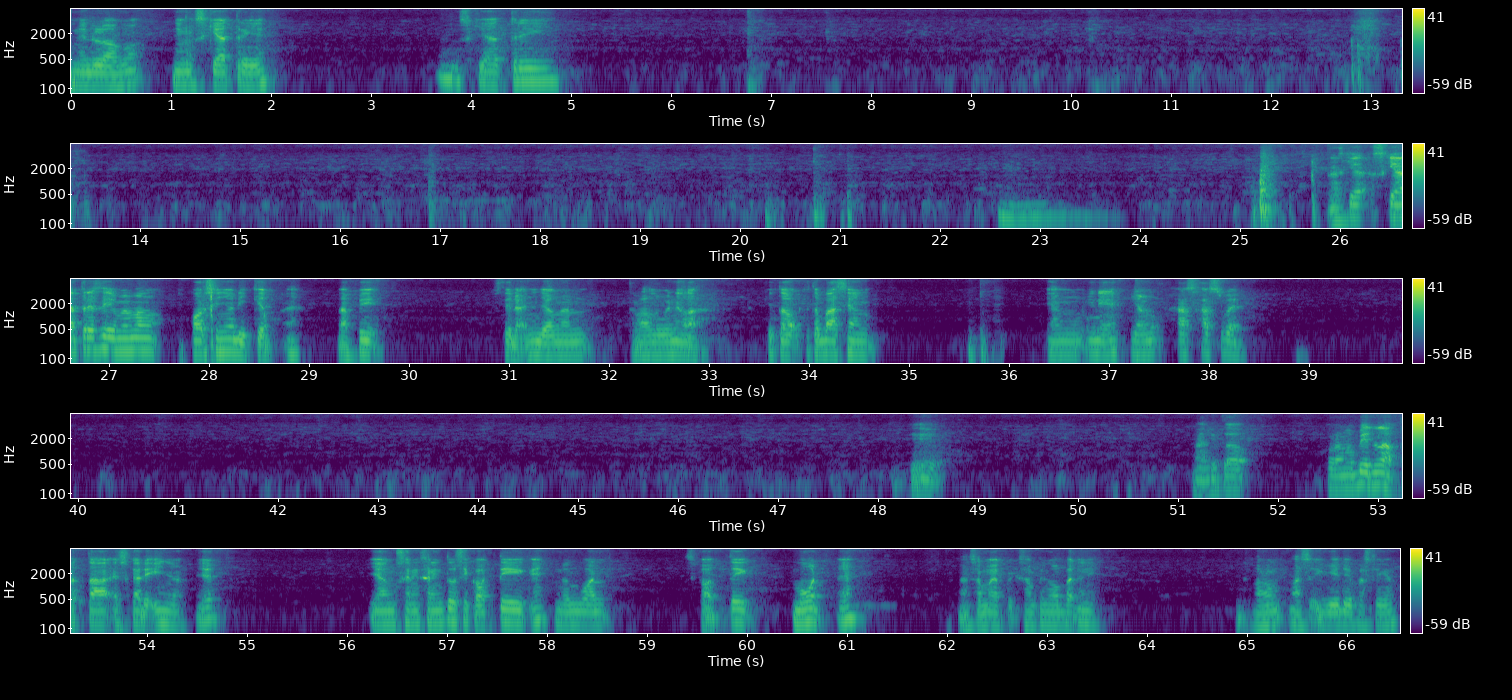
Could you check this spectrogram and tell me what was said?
ini dulu apa yang psikiatri ya. Psikiatri Nah, psikiatri sih memang porsinya dikit, eh. tapi setidaknya jangan terlalu inilah. Kita kita bahas yang yang ini ya, yang khas-khas be. Oke. Nah, kita kurang lebih inilah peta SKDI-nya ya. Yang sering-sering tuh psikotik, eh, gangguan psikotik, mood, eh. Nah, sama efek samping obat ini. Kalau masuk IGD pasti kan.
